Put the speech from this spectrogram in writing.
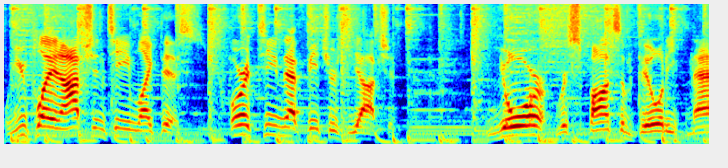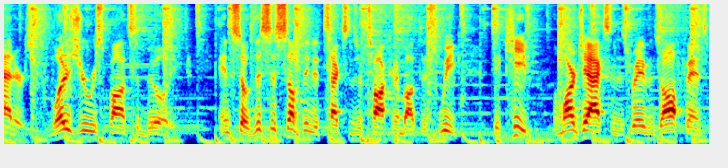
When you play an option team like this, or a team that features the option, your responsibility matters. What is your responsibility? And so this is something the Texans are talking about this week to keep Lamar Jackson, this Ravens offense,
